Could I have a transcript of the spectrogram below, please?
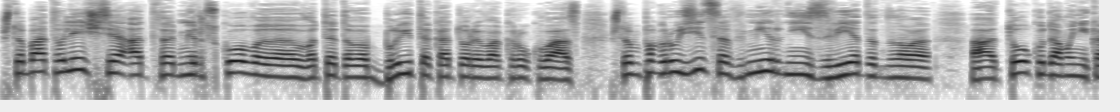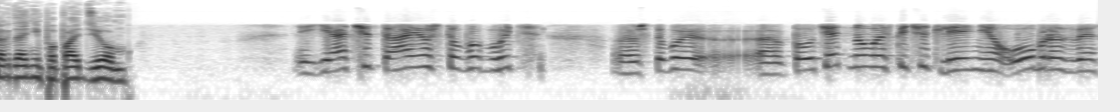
чтобы отвлечься от мирского э, вот этого быта, который вокруг вас, чтобы погрузиться в мир неизведанного, а, то, куда мы никогда не попадем. Я читаю, чтобы быть, э, чтобы э, получать новые впечатления, образы.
